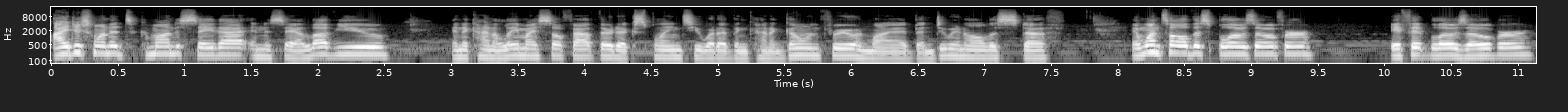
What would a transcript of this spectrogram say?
I just wanted to come on to say that and to say I love you, and to kind of lay myself out there to explain to you what I've been kind of going through and why I've been doing all this stuff. And once all this blows over, if it blows over,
